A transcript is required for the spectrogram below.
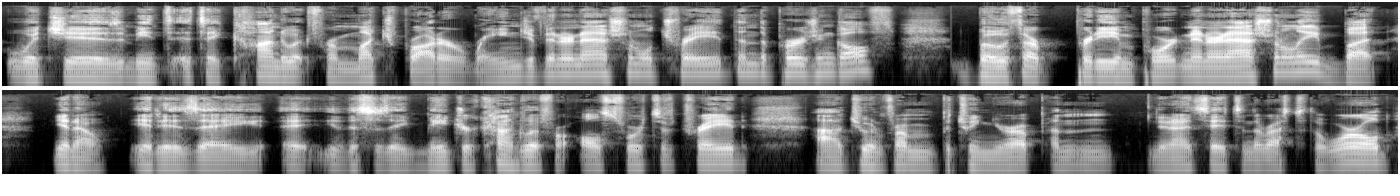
which is I mean it's a conduit for a much broader range of international trade than the Persian Gulf. Both are pretty important internationally, but you know it is a, a this is a major conduit for all sorts of trade uh, to and from between Europe and the United States and the rest of the world.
